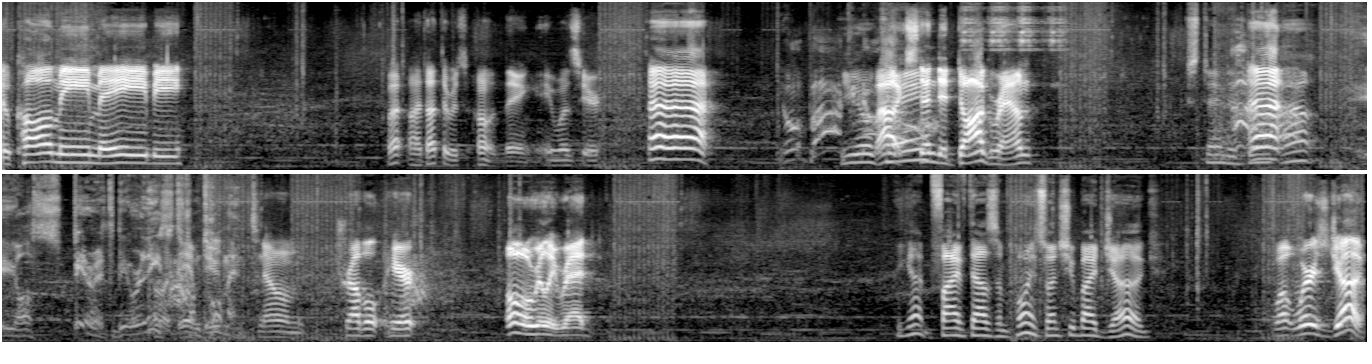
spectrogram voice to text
So call me maybe. What? I thought there was. Oh, dang! It was here. Ah! You okay? Wow! Extended dog round. Extended. dog Ah. out. May your spirit be released Oh, damn, from dude. torment. Now I'm in trouble here. Oh, really red. You got 5,000 points. Why don't you buy Jug? Well, where's Jug?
